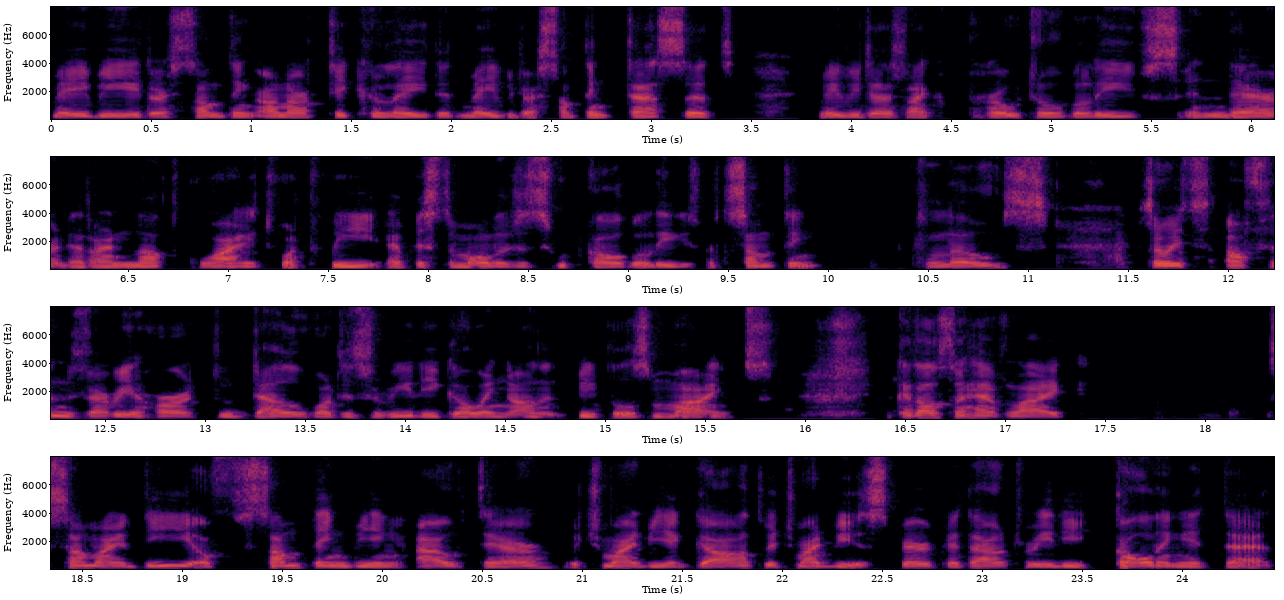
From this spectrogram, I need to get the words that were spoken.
Maybe there's something unarticulated, maybe there's something tacit, maybe there's like proto beliefs in there that are not quite what we epistemologists would call beliefs, but something close. So it's often very hard to tell what is really going on in people's minds. You could also have like some idea of something being out there, which might be a god, which might be a spirit, without really calling it that,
